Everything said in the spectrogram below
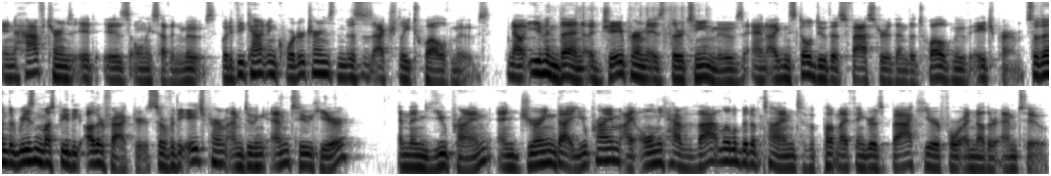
In half turns, it is only 7 moves. But if you count in quarter turns, then this is actually 12 moves. Now, even then, a J-perm is 13 moves, and I can still do this faster than the 12 move H-perm. So then the reason must be the other factors. So for the H-perm, I'm doing M2 here, and then U prime, and during that U prime, I only have that little bit of time to put my fingers back here for another M2.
